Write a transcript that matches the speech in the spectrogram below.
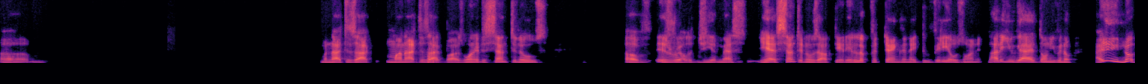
um, Manatazak, Manatazak Bar is one of the Sentinels of Israel and GMS. You have sentinels out there. They look for things and they do videos on it. A lot of you guys don't even know. I didn't know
